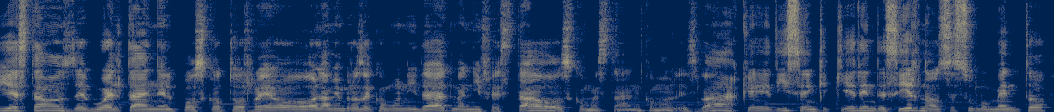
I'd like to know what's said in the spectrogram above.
Y estamos de vuelta en el poscotorreo. Hola miembros de comunidad, manifestaos. ¿Cómo están? ¿Cómo les va? ¿Qué dicen? ¿Qué quieren decirnos? Es su momento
